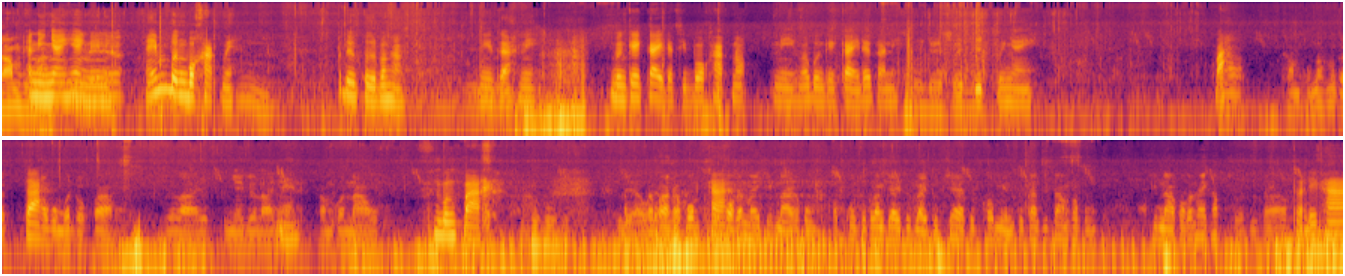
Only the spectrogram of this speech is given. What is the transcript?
สามหัวอันนี้ใหญ่แห้งเลยนี่ให้มันเบิ่งบ่คักไหมเดี๋ยวเปิดบ้างค่ะนี่จ้ะนี่ เบิ่งใกล้ๆกับสิบ่คักเนาะ นี่มาเบิ่งไก่ๆด้วยค่ะนี่ตัวใหญ่ไซส์บิ๊กตัวใหญ่ปะทำผมเนาะมันก็เอาบุ้มเบิดดอกฟ้าเรือหลายเป็นไงเรือหลายทำก้อนหนาวเบิ่งปากแล้วครับครับผมขอบกันไหมคลิปหน้าครับผมขอบคุณทุกกำลังใจทุกไลค์ทุกแชร์ทุกคอมเมนต์ทุกการติดตามครับผมคลิปหน้าขอบกันไหมครับ สวัสดีครับสวัสดีค่ะ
